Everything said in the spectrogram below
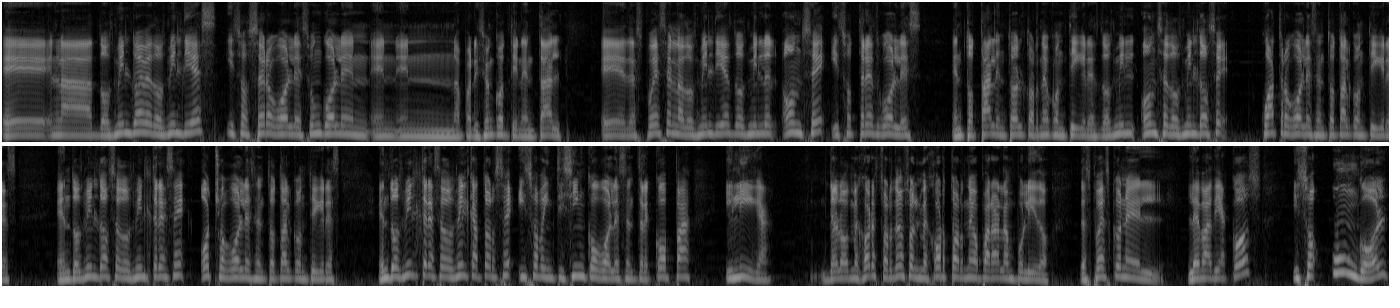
Eh, en la 2009-2010 hizo cero goles, un gol en, en- en aparición continental. Eh, después en la 2010-2011 hizo tres goles en total en todo el torneo con Tigres. 2011-2012, cuatro goles en total con Tigres. En 2012-2013, ocho goles en total con Tigres. En 2013-2014 hizo 25 goles entre Copa y Liga. De los mejores torneos o el mejor torneo para Alan Pulido. Después con el Levadiacos hizo un gol.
